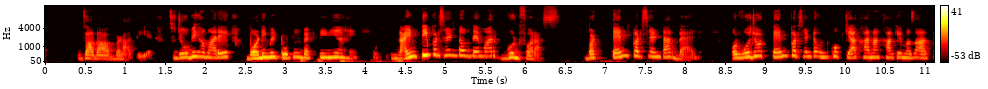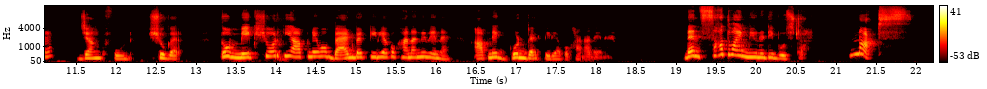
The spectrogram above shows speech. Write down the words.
ज़्यादा बढ़ाती है। सो so, जो भी हमारे बॉडी में टोटल बैक्टीरिया हैं ninety percent of them are good for us but ten percent are bad और वो जो टेन परसेंट है उनको क्या खाना खा के मज़ा आता है? जंक फ़ूड शुगर तो मेक श्योर sure कि आपने वो बैड बैक्टीरिया को खाना नहीं देना है। आपने गुड बैक्टीरिया को खाना देना है। देन सातवां immunity booster nuts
